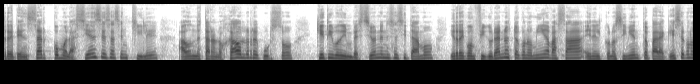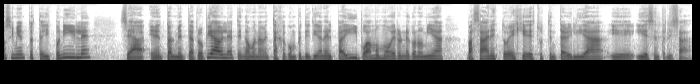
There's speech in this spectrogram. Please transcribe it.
repensar cómo las ciencias se hace en Chile, a dónde están alojados los recursos, qué tipo de inversiones necesitamos y reconfigurar nuestra economía basada en el conocimiento para que ese conocimiento esté disponible, sea eventualmente apropiable, tengamos una ventaja competitiva en el país y podamos mover una economía basada en estos ejes de sustentabilidad eh, y descentralizada.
